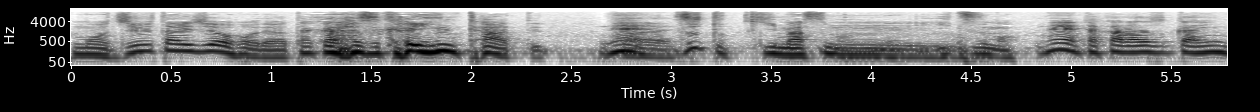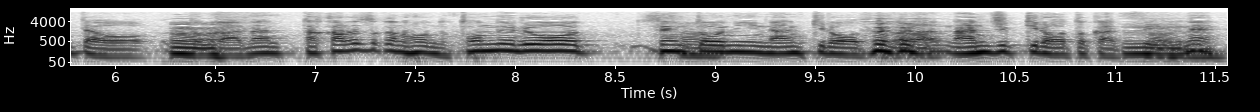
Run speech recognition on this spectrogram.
もう渋滞情報では宝塚インターってね、はい。ずっと聞きますもんね、うん。いつも。ね、宝塚インターをとか、なん宝塚の方のトンネルを先頭に何キロとか、何十キロとかっていうね、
